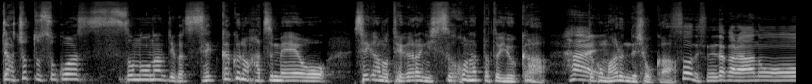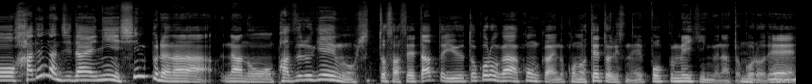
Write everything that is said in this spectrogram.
だからちょっとそこはそのなんていうかせっかくの発明をセガの手柄にし損なったというか、はい。とこもあるんでしょうか？そうですね。だから、あのー派手な時代にシンプルな、あのーパズルゲームをヒットさせたというところが今回のこの「テトリス」のエポックメイキングなところで。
